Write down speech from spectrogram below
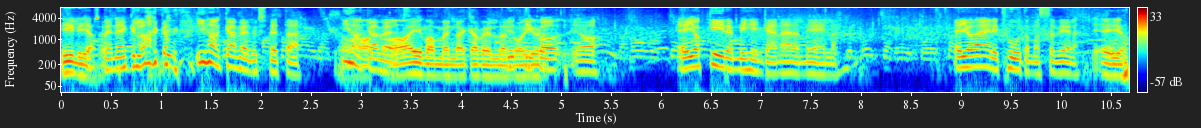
Hiljaisen. Menee kyllä aika ihan kävelyksi vetää. Ihan kävelyksi. Aivan mennään kävelyllä Nyt noin jyrkkä. joo, Ei ole kiire mihinkään näillä miehillä. Ei ole äidit huutamassa vielä. Ei ole,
